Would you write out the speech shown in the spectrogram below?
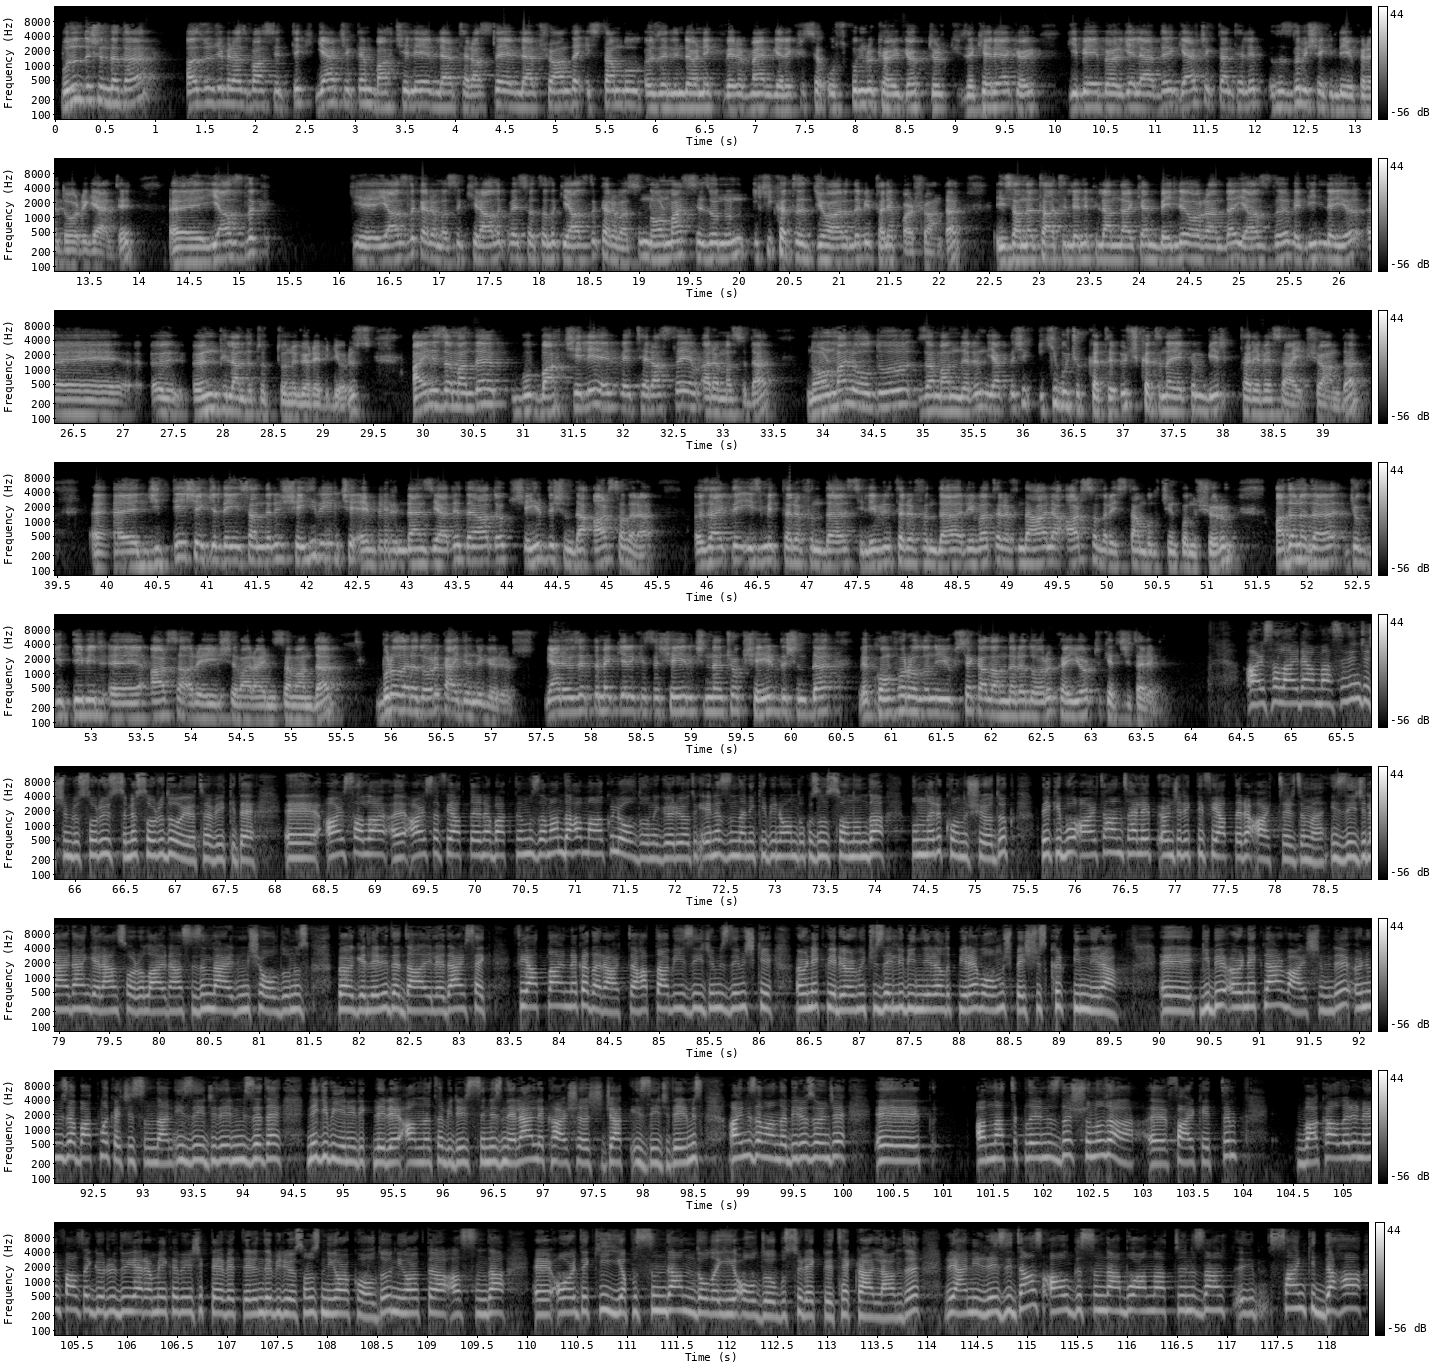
Bunun dışında da az önce biraz bahsettik. Gerçekten bahçeli evler, teraslı evler şu anda İstanbul özelinde örnek vermem gerekirse Uskumruköy, Göktürk, Zekeriyaköy gibi bölgelerde gerçekten talep hızlı bir şekilde yukarı doğru geldi. Ee, yazlık e, yazlık araması, kiralık ve satılık yazlık araması normal sezonun iki katı civarında bir talep var şu anda. İnsanlar tatillerini planlarken belli oranda yazlığı ve villayı e, ön planda tuttuğunu görebiliyoruz. Aynı zamanda bu bahçeli ev ve teraslı ev araması da normal olduğu zamanların yaklaşık iki buçuk katı, üç katına yakın bir talebe sahip şu anda. Ee, ciddi şekilde insanların şehir içi evlerinden ziyade daha da şehir dışında arsalara, özellikle İzmit tarafında, Silivri tarafında, Riva tarafında hala arsalara İstanbul için konuşuyorum. Adana'da çok ciddi bir e, arsa arayışı var aynı zamanda. Buralara doğru kaydığını görüyoruz. Yani özetlemek gerekirse şehir içinden çok şehir dışında ve konfor alanı yüksek alanlara doğru kayıyor tüketici talebi. Arsalardan bahsedince şimdi soru üstüne soru doğuyor tabii ki de. Ee, arsalar e, arsa fiyatlarına baktığımız zaman daha makul olduğunu görüyorduk. En azından 2019'un sonunda bunları konuşuyorduk. Peki bu artan talep öncelikli fiyatları arttırdı mı? İzleyicilerden gelen sorulardan sizin vermiş olduğunuz bölgeleri de dahil edersek fiyatlar ne kadar arttı? Hatta bir izleyicimiz demiş ki örnek veriyorum 350 bin liralık bir ev olmuş 540 bin lira Ee, gibi örnekler var şimdi. Önümüze bakmak açısından izleyicilerimize de ne gibi yenilikleri anlatabilirsiniz? Nelerle karşılaşacak izleyicilerimiz? Aynı zamanda biraz önce e, anlattıklarınızda şunu da e, fark ettim. Vakaların en fazla görüldüğü yer Amerika Birleşik Devletleri'nde biliyorsunuz New York oldu. New York'ta aslında e, oradaki yapısından dolayı olduğu bu sürekli tekrarlandı. Yani rezidans algısından bu anlattığınızdan e, sanki daha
